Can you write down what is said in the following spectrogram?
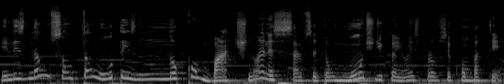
eles não são tão úteis no combate. Não é necessário você ter um monte de canhões para você combater.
